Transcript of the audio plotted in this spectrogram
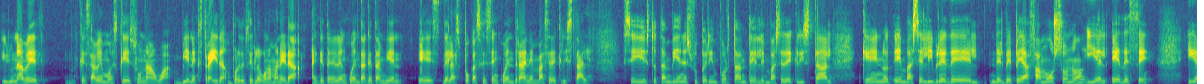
y una vez que sabemos que es un agua bien extraída, por decirlo de alguna manera, hay que tener en cuenta que también es de las pocas que se encuentra en envase de cristal. Sí, esto también es súper importante, el envase de cristal, que no, envase libre del, del, BPA famoso ¿no? y el EDC. Y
